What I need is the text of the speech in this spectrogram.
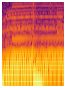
Bye.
